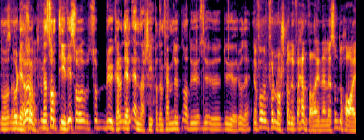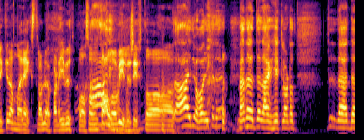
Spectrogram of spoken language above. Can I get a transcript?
Når, når det sagt. Men samtidig så, så bruker du en del energi på de fem minuttene. Du, du, du gjør jo det. Ja, for, for når skal du få henta deg inn? Liksom? Du har ikke den der ekstra løperen hiv utpå som tar noe hvileskift og Nei, du har ikke det. Men det, det er helt klart at det, det, er, det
